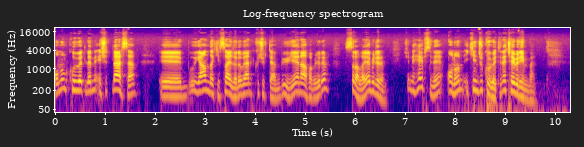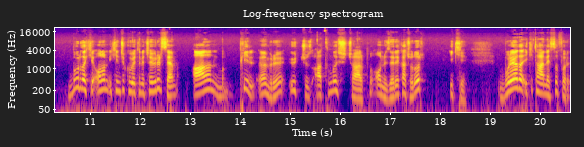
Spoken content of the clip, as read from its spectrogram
Onun kuvvetlerini eşitlersem e, bu yandaki sayıları ben küçükten büyüğe ne yapabilirim? Sıralayabilirim. Şimdi hepsini onun ikinci kuvvetine çevireyim ben. Buradaki onun ikinci kuvvetini çevirirsem A'nın pil ömrü 360 çarpı 10 üzeri kaç olur? 2. Buraya da 2 tane 0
